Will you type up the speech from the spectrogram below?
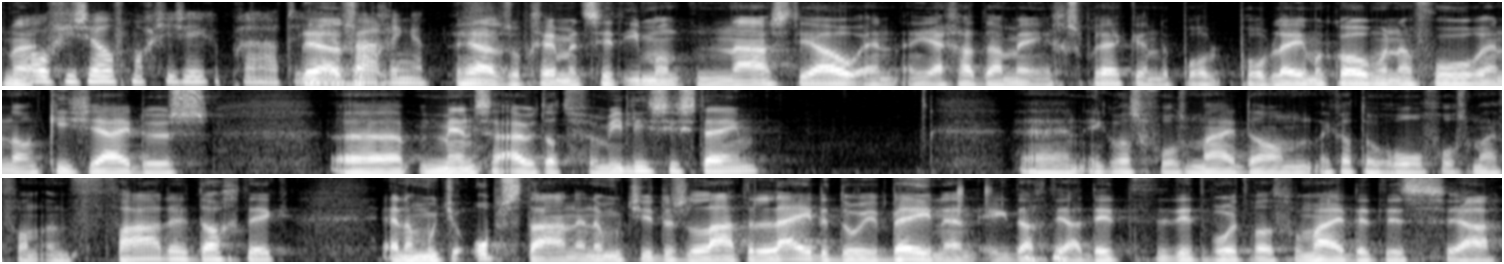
maar over jezelf mag je zeker praten in ja, ervaringen. Dus op, ja, dus op een gegeven moment zit iemand naast jou en, en jij gaat daarmee in gesprek en de pro problemen komen naar voren en dan kies jij dus uh, mensen uit dat familiesysteem. En ik was volgens mij dan, ik had de rol volgens mij van een vader, dacht ik. En dan moet je opstaan en dan moet je dus laten leiden door je benen. En ik dacht, ja, dit, dit wordt wat voor mij. Dit is, ja,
